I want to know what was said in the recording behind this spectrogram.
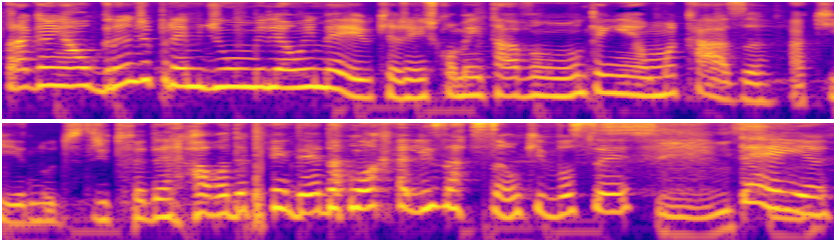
para ganhar o grande prêmio de um milhão e meio, que a gente comentava ontem, é uma casa aqui no Distrito Federal, a depender da localização que você Sim, tenha.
